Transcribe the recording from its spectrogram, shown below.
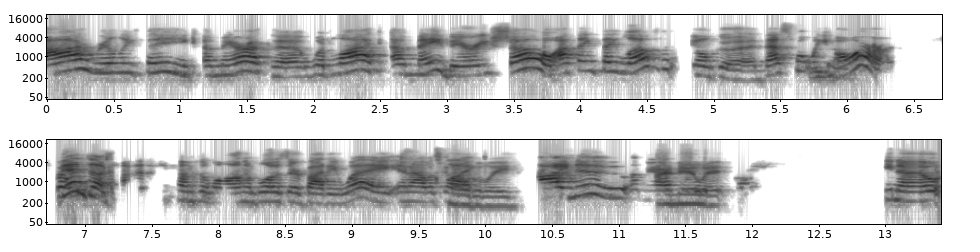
I really think America would like a Mayberry show. I think they love the feel good. That's what we Mhm. are. Then Duck Dynasty comes along and blows everybody away. And I was like, Totally. I knew America. I knew it. you know,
